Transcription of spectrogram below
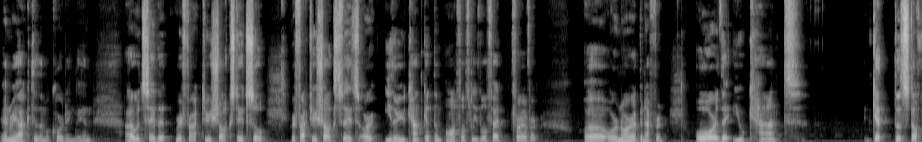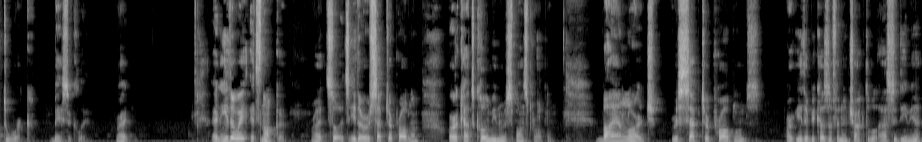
and react to them accordingly. And I would say that refractory shock states, so refractory shock states are either you can't get them off of levophed forever uh, or norepinephrine, or that you can't get the stuff to work, basically, right? And either way, it's not good, right? So it's either a receptor problem or a catecholamine response problem. By and large, receptor problems are either because of an intractable acidemia,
